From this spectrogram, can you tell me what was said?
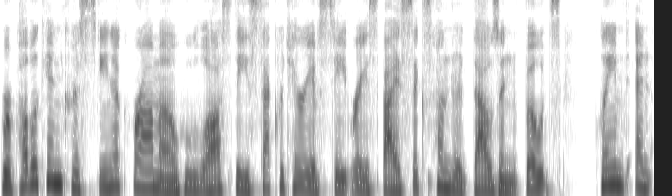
Republican Kristina Karamo, who lost the Secretary of State race by 600,000 votes, claimed an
